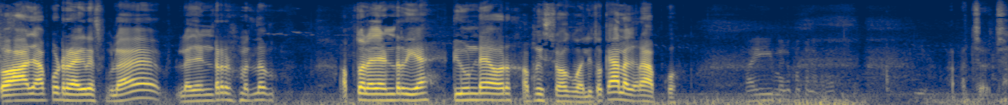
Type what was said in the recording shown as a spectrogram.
तो आज आपको ड्रैग रेस बुलाया है। लेजेंडर मतलब अब तो लेजेंडर ही है ट्यून्ड है और अपनी स्टॉक वाली। तो क्या लग रहा है आपको? भाई मेरे को तो लग रहा है। अच्छा अच्छा।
